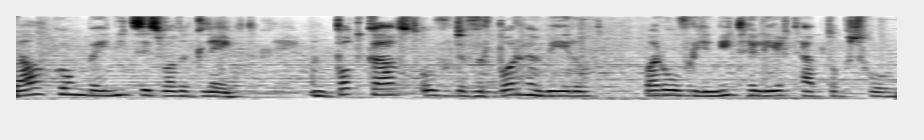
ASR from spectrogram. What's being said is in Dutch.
Welkom bij Niets is wat het lijkt, een podcast over de verborgen wereld waarover je niet geleerd hebt op school.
